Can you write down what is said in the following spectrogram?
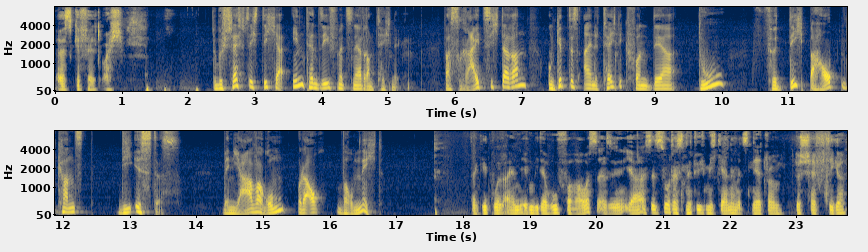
es gefällt euch. Du beschäftigst dich ja intensiv mit Snare Drum Techniken. Was reizt sich daran und gibt es eine Technik, von der du für dich behaupten kannst, die ist es? Wenn ja, warum? Oder auch warum nicht? Da geht wohl einem irgendwie der Ruf voraus. Also ja, es ist so, dass ich natürlich mich gerne mit Snare Drum beschäftige.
